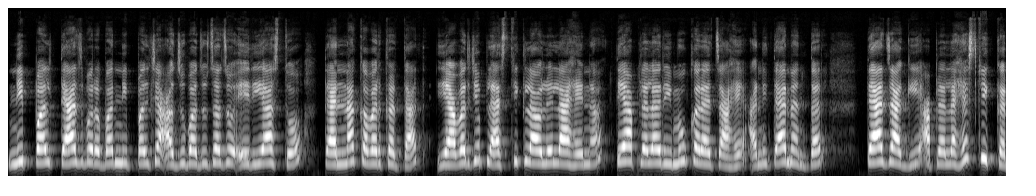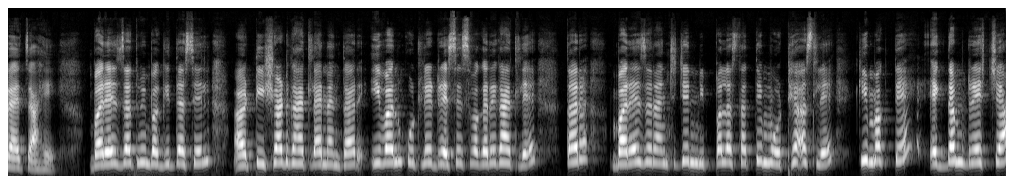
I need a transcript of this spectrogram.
निप्पल त्याचबरोबर निप्पलच्या आजूबाजूचा जो एरिया असतो त्यांना कवर करतात. यावर जे प्लॅस्टिक लावलेलं आहे ना ते आपल्याला रिमूव्ह करायचं आहे आणि त्यानंतर त्या जागी आपल्याला हे स्टिक करायचं आहे. बरेचदा तुम्ही बघित असेल टी शर्ट घातल्यानंतर इवन कुठले ड्रेसेस वगैरे घातले तर बरेच जणांचे जे निप्पल असतात ते मोठे असले की मग ते एकदम ड्रेसच्या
